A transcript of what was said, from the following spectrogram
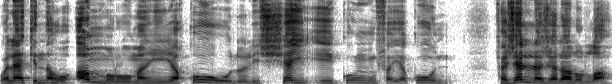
ولكنه أمر من يقول للشيء كن فيكون. فجل جلال الله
